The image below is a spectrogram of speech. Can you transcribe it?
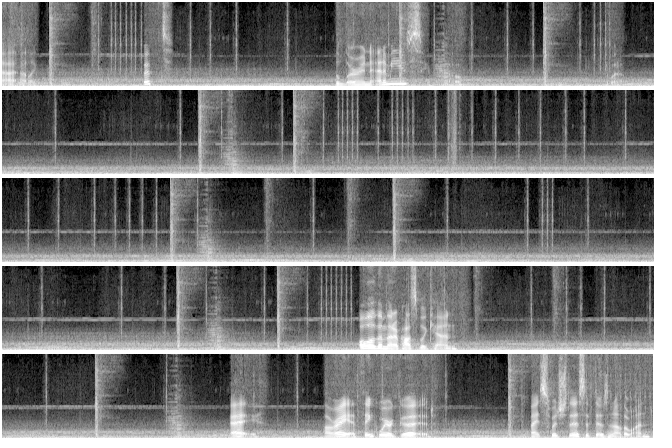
that, I like equipped. To learn enemies. Them that I possibly can. Okay. Alright, I think we're good. Might switch this if there's another one.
